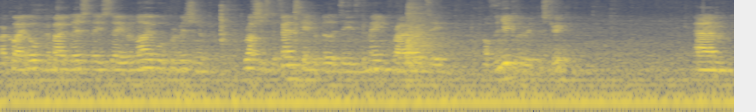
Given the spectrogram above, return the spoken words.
are quite open about this. They say reliable provision of Russia's defense capability is the main priority of the nuclear industry. Um,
